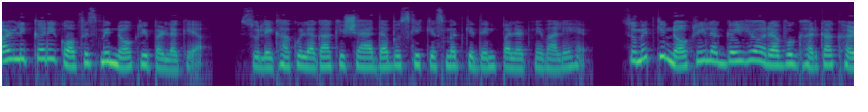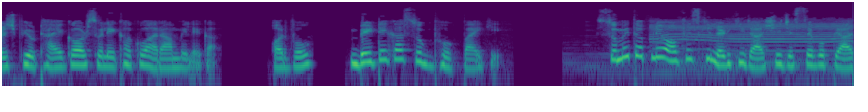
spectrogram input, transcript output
पढ़ लिखकर एक ऑफ़िस में नौकरी पर लग गया। सुलेखा को लगा कि शायद अब उसकी किस्मत के दिन पलटने वाले हैं। सुमित की नौकरी लग गई है और अब वो घर का खर्च भी उठाएगा और सुलेखा को आराम मिलेगा। और वो बेटे का सुख भोग पाएगी। सुमित अपने ऑफ़िस की लड़की राशि जिससे वो प्यार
